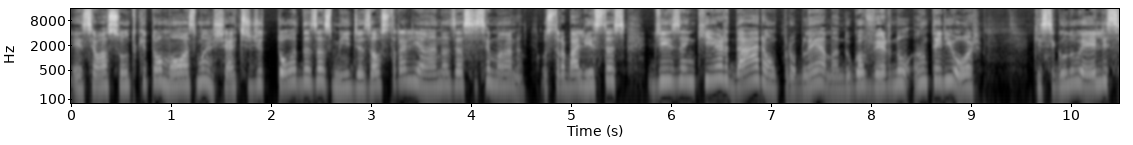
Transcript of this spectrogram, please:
Esse é um assunto que tomou as manchetes de todas as mídias australianas essa semana. Os trabalhistas dizem que herdaram o problema do governo anterior que, segundo eles,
